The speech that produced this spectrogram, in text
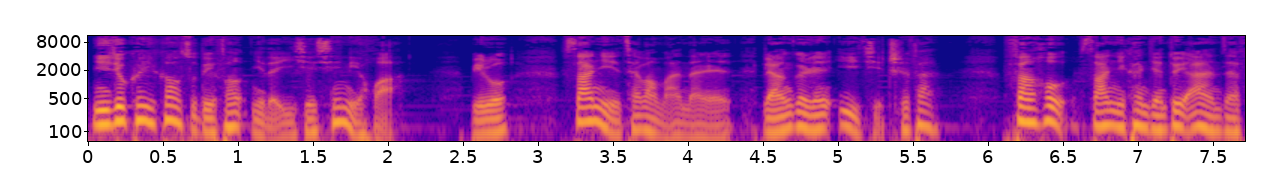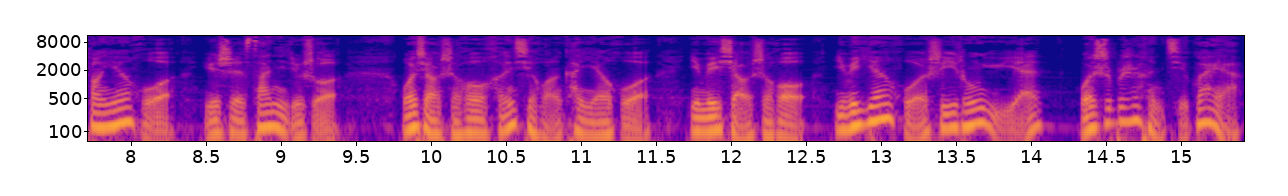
你就可以告诉对方你的一些心里话。比如，萨尼采访完男人，两个人一起吃饭，饭后萨尼看见对岸在放烟火，于是萨尼就说：“我小时候很喜欢看烟火，因为小时候以为烟火是一种语言，我是不是很奇怪呀？”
